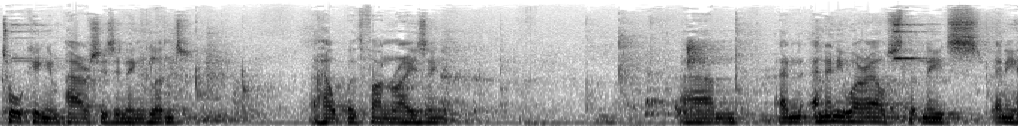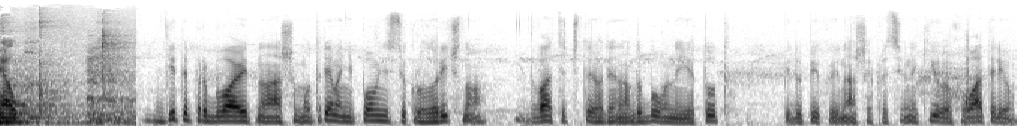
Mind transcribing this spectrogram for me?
talking in parishes in England, I help with fundraising, um, and, and anywhere else that needs any help. Діти перебувають на нашому утриманні повністю круглорічно. 24 години на добу вони є тут, під опікою наших працівників, вихователів.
